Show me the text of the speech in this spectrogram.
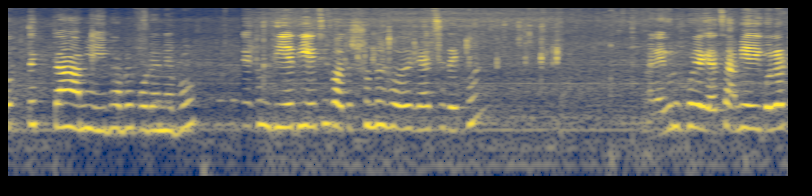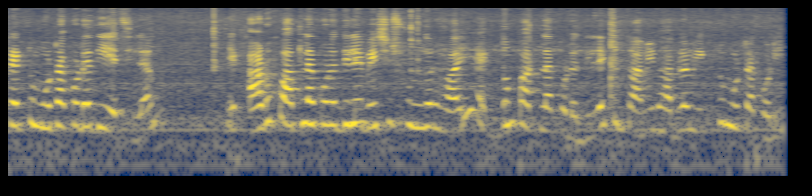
প্রত্যেকটা আমি এইভাবে করে নেব। দেখুন, দিয়ে দিয়েছি কত সুন্দর হয়ে গেছে, দেখুন। মানে এগুলো হয়ে গেছে। আমি এই গোলাটা একটু মোটা করে দিয়েছিলাম। আরও পাতলা করে দিলে বেশি সুন্দর হয়, একদম পাতলা করে দিলে, কিন্তু আমি ভাবলাম একটু মোটা করি।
